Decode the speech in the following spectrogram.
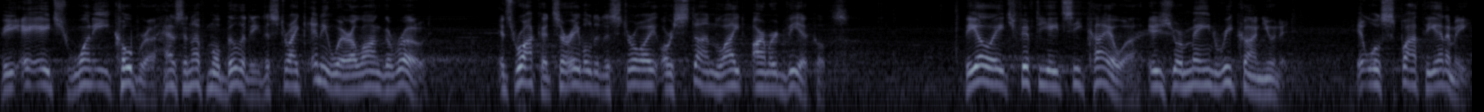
The AH-1E Cobra has enough mobility to strike anywhere along the road. Its rockets are able to destroy or stun light armored vehicles. The OH-58C Kiowa is your main recon unit. It will spot the enemy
